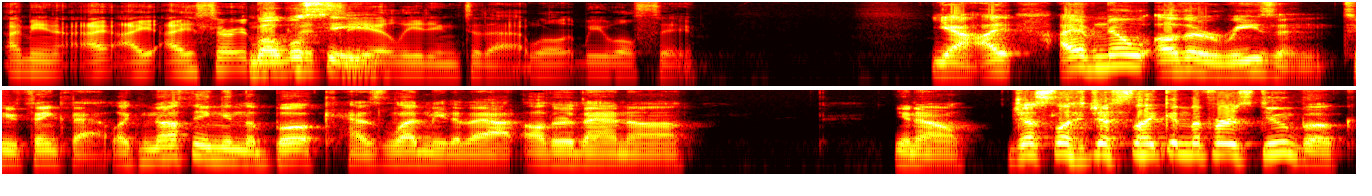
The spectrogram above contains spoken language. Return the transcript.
I mean, I I, I certainly Well, we'll could see. see. it leading to that. Well, we will see. Yeah, I, I have no other reason to think that. Like nothing in the book has led me to that other than uh you know, just like just like in the first Dune book,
